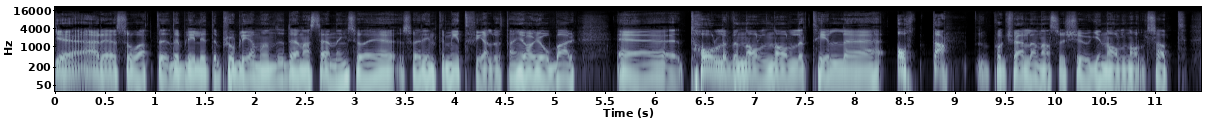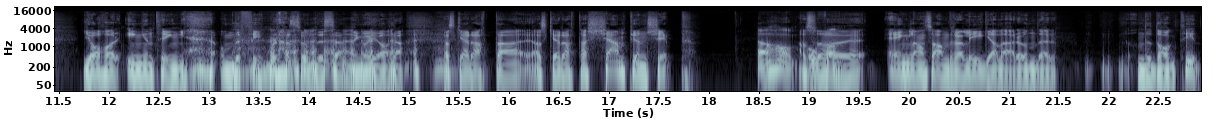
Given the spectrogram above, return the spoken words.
eh, är det så att det, blir lite problem under denna sändning så är, så är det inte mitt fel, utan jag jobbar eh, 12.00 till eh, 8 på kvällen, alltså 20.00. Så att jag har ingenting om det fibblas under sändning att göra. Jag ska ratta, jag ska ratta Championship, Jaha, alltså Englands andra liga där under, under dagtid.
